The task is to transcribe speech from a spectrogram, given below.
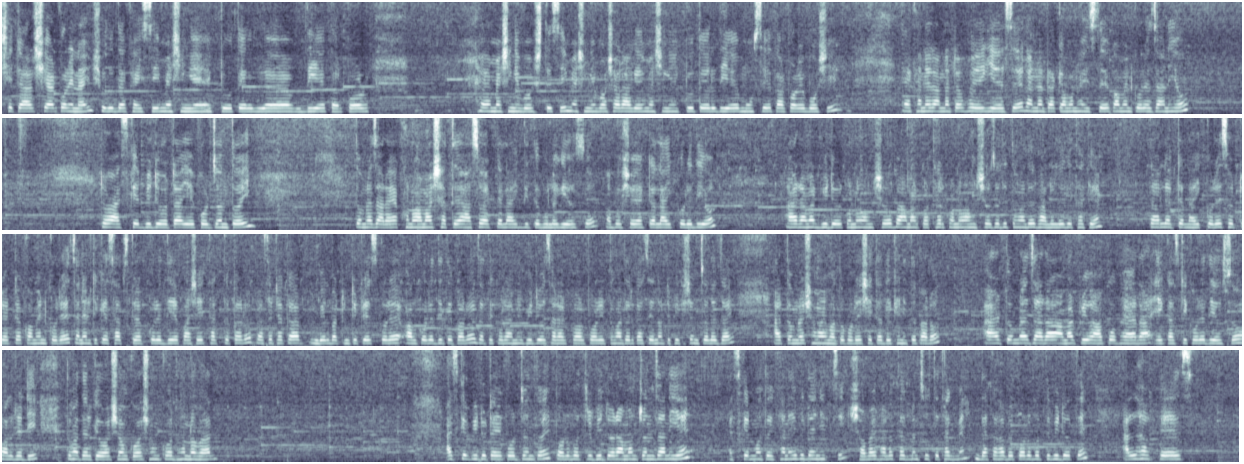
সেটা আর শেয়ার করে নাই, শুধু দেখাইছি মেশিনে একটু তেল দিয়ে তারপর হ্যাঁ মেশিনে বসতেছি। মেশিনে বসার আগে মেশিনে একটু তেল দিয়ে মুছে তারপরে বসি। এখানে রান্নাটা হয়ে গিয়েছে। রান্নাটা কেমন হয়েছে কমেন্ট করে জানিও। তো আজকের ভিডিওটা এ পর্যন্তই। তোমরা যারা এখনও আমার সাথে আসো একটা লাইক দিতে ভুলে গিয়েছো, অবশ্যই একটা লাইক করে দিও। আর আমার ভিডিওর কোনো অংশ বা আমার কথার কোনো অংশ যদি তোমাদের ভালো লেগে থাকে তাহলে একটা লাইক করে, ছোট্ট একটা কমেন্ট করে চ্যানেলটিকে সাবস্ক্রাইব করে দিয়ে পাশেই থাকতে পারো। পাশে থাকা বেল বাটনটি প্রেস করে অল করে দিতে পারো, যাতে করে আমি ভিডিও ছাড়ার পর পরে তোমাদের কাছে নোটিফিকেশন চলে যায় আর তোমরা সময় মতো করে সেটা দেখে নিতে পারো। আর তোমরা যারা আমার প্রিয় আপু ভাইয়ারা এই কাজটি করে দিয়েছ অলরেডি তোমাদেরকে অসংখ্য অসংখ্য ধন্যবাদ। আজকের ভিডিওটা এ পর্যন্তই। পরবর্তী ভিডিওর আমন্ত্রণ জানিয়ে আজকের মতো এখানেই বিদায় নিচ্ছি। সবাই ভালো থাকবেন, সুস্থ থাকবেন। দেখা হবে পরবর্তী ভিডিওতে। আল্লাহ হাফেজ।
